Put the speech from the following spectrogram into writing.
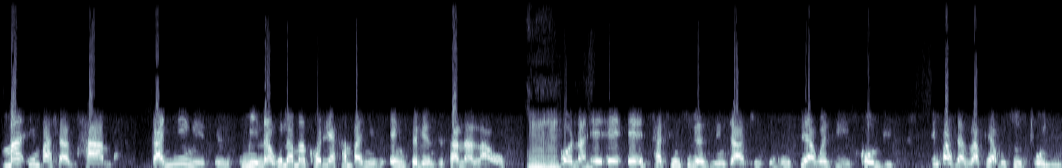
ma impahla zihamba kaningi mina kulama courier companies engisebenzisana lawo Mhm. khona e- e- e- ethatha insuku ezintathu kusiya kweziyisikhombisa impahla zakho yabe usuzitholile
